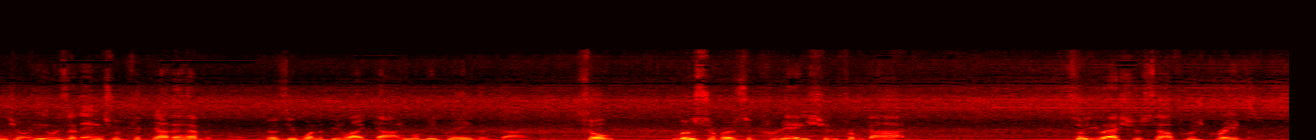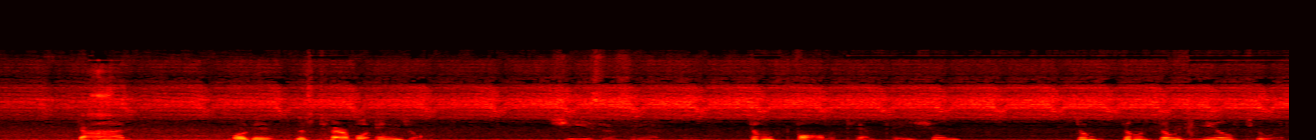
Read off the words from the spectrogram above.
angel. He was an angel kicked out of heaven. Because he wanted to be like God. He wanted to be greater than God. So Lucifer is a creation from God. So you ask yourself, who's greater, God or the, this terrible angel? Jesus is. Don't fall to temptation. Don't don't don't yield to it.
